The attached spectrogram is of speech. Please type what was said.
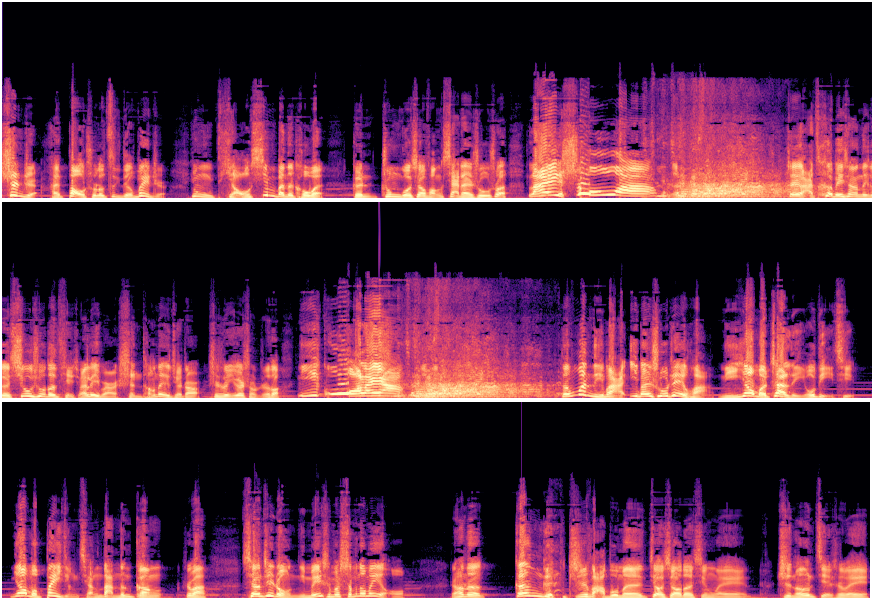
甚至还报出了自己的位置，用挑衅般的口吻跟中国消防下战书，说来收啊！这啊特别像那个羞羞的铁拳里边沈腾那个绝招，伸出一根手指头，你过来呀！但问题吧，一般说这话，你要么站里有底气，要么背景强大能刚，是吧？像这种你没什么，什么都没有。然后呢，干跟执法部门叫嚣的行为，只能解释为，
